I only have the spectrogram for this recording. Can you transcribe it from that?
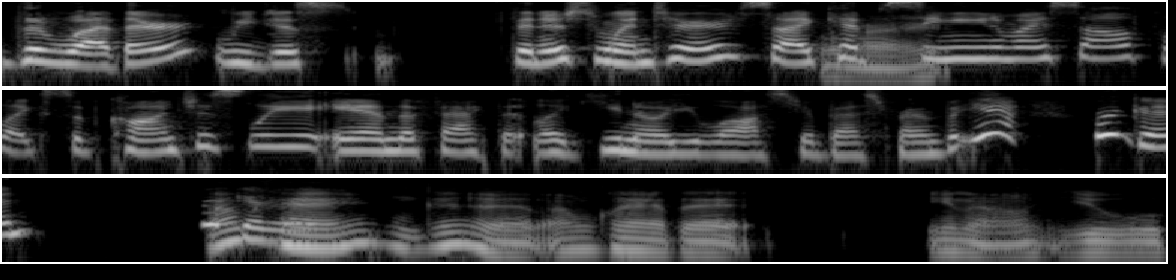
the weather, we just finished winter, so I kept Right. singing to myself like subconsciously and the fact that like you know you lost your best friend. But yeah, we're good. We're good. Okay, good. I'm glad that you know you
